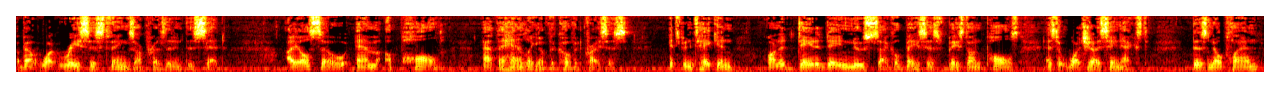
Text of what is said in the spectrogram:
about what racist things our president has said. I also am appalled at the handling of the COVID crisis. It's been taken on a day-to-day news cycle basis based on polls as to what should I say next. There's no plan,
